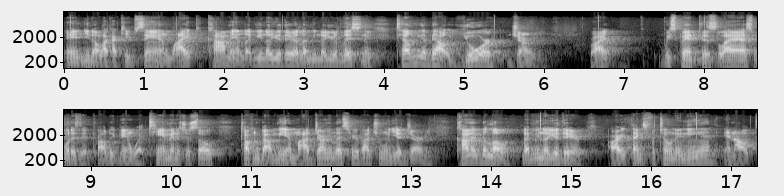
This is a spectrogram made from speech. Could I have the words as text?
And, you know, like I keep saying, like, comment, let me know you're there. Let me know you're listening. Tell me about your journey, right? We spent this last, what is it, probably been, what, 10 minutes or so talking about me and my journey. Let's hear about you and your journey. Comment below. Let me know you're there. All right. Thanks for tuning in, and I'll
